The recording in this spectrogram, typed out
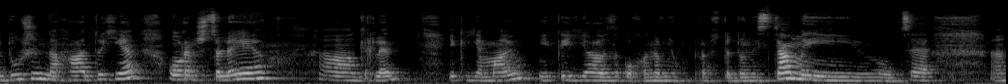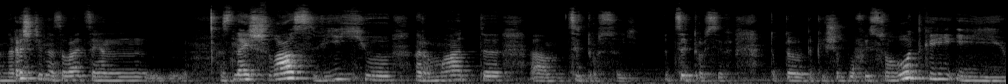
дуже нагадує Orange Soleil Guerlain, який я маю, який я закохана в нього просто донестями. І ну, це нарешті називається я знайшла свій е, аромат е, цитрусовий. Цитрусів, тобто такий, щоб був і солодкий, і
